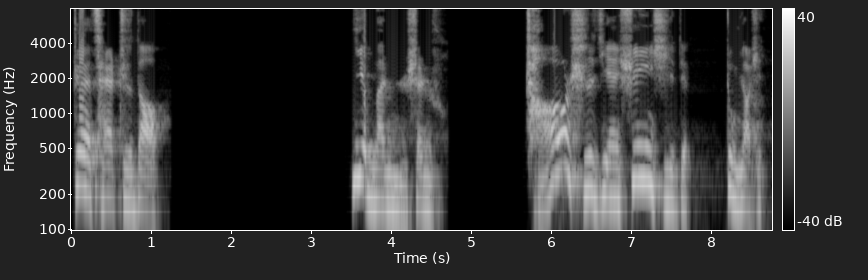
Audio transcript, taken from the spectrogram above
这才知道一门深入、长时间熏习的重要性。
